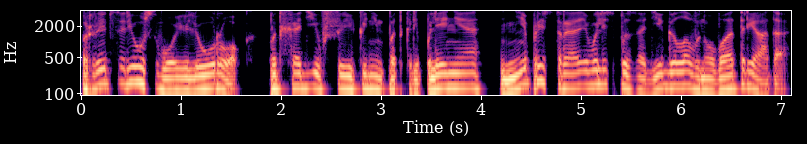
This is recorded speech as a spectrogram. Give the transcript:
Рыцари усвоили урок. Подходившие к ним подкрепления не пристраивались позади головного отряда,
